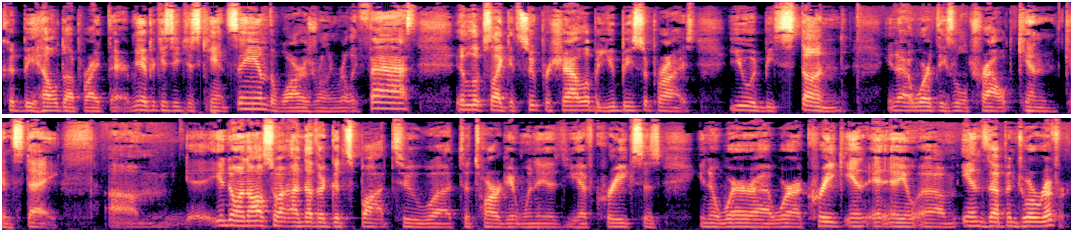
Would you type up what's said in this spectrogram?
could be held up right there. Know, because you just can't see him. The water's running really fast. It looks like it's super shallow, but you'd be surprised. You would be stunned. You know where these little trout can can stay. Um, you know, and also another good spot to uh, to target when it, you have creeks is you know where uh, where a creek in, um, ends up into a river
